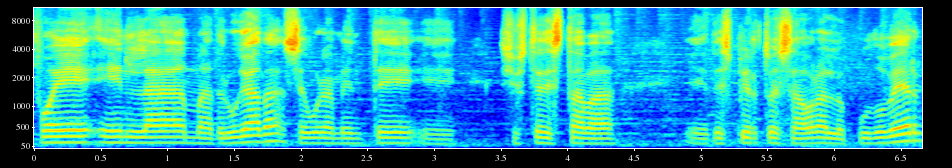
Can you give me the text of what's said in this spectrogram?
fue en la madrugada, seguramente eh, si usted estaba eh, despierto a esa hora lo pudo ver,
